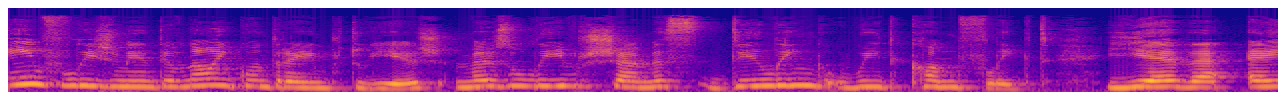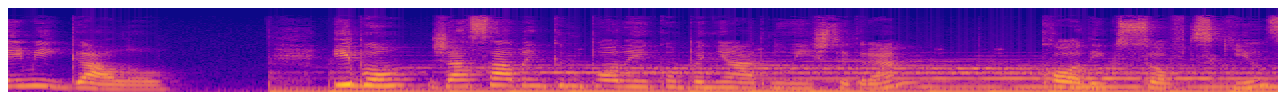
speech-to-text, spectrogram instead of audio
infelizmente eu não encontrei em português, mas o livro chama-se Dealing with Conflict e é da Amy Gallo. E bom, já sabem que me podem acompanhar no Instagram, Código Soft Skills,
